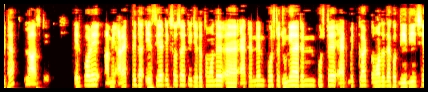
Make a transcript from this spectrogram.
এটা লাস্ট ডেট এরপরে আমি আরেকটা দ্য এশিয়াটিক সোসাইটি যেটা তোমাদের অ্যাটেন্ডেন্ট পোস্টে জুনিয়র অ্যাটেন্ডেন্ট পোস্টে অ্যাডমিট কার্ড তোমাদের দেখো দিয়ে দিয়েছে।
